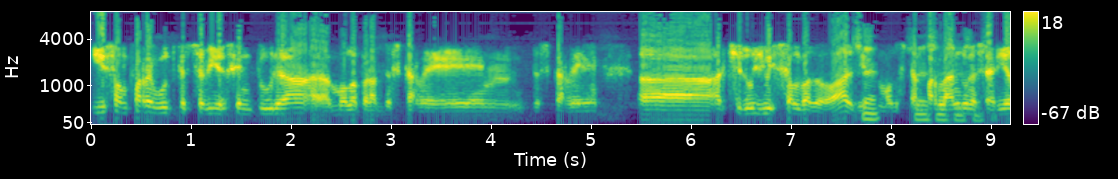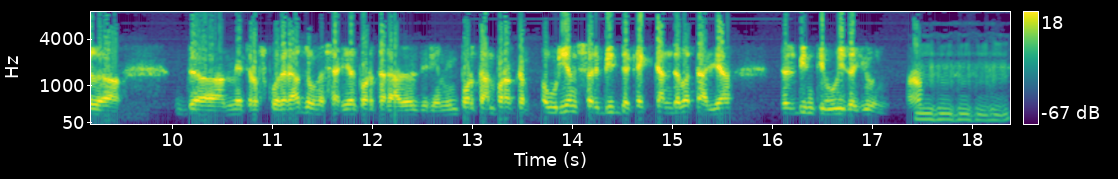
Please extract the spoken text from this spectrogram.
i Sant Ferragut, que sabia cintura eh, molt a prop del carrer, del carrer eh, Arxiduc Lluís Salvador. Eh? Dir, Sí, molt estem sí, sí, parlant sí, d'una sí. sèrie de, de metres quadrats, d'una sèrie de quarterades, diríem, important, però que haurien servit d'aquest camp de batalla del 28 de juny. Eh? Mhm, mhm, mhm.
